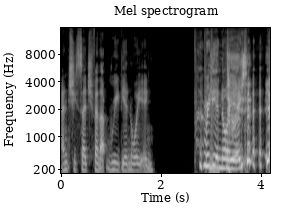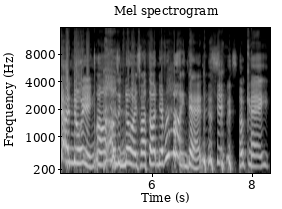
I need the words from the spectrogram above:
And she said she found that really annoying. really mm. annoying. yeah, annoying. Well, I was annoyed, so I thought, never mind then. it's okay.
